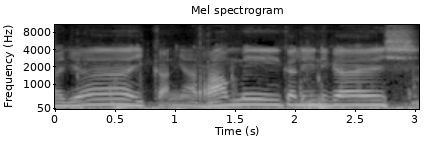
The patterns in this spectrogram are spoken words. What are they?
Aja ikannya rame kali ini guys.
